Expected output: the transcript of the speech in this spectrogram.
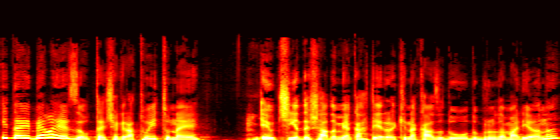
E daí, beleza, o teste é gratuito, né? Eu tinha deixado a minha carteira aqui na casa do, do Bruno da Mariana,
